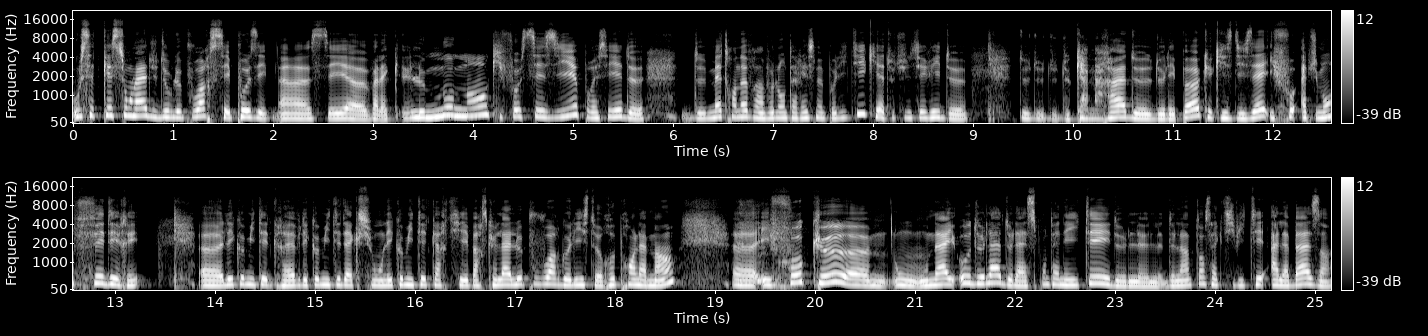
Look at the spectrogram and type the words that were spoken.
où cette question-là du double pouvoir s'est posée. C'est le moment qu'il faut saisir pour essayer de, mettre en œuvre un volontarisme politique. Il y a toute une série de, de camarades de l'époque qui se disaient il faut absolument fédérer euh, les comités de grève, les comités d'action, les comités de quartier, parce que là, le pouvoir gaulliste reprend la main. Euh, il faut que euh, on, aille au-delà de la spontanéité et de l'intense activité à la base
